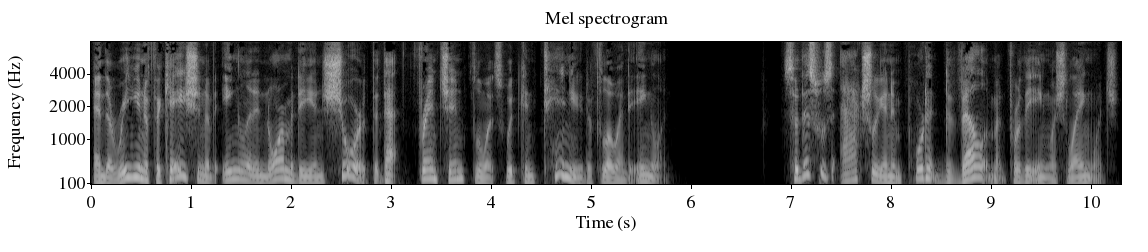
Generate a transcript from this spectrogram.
And the reunification of England and Normandy ensured that that French influence would continue to flow into England. So this was actually an important development for the English language.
